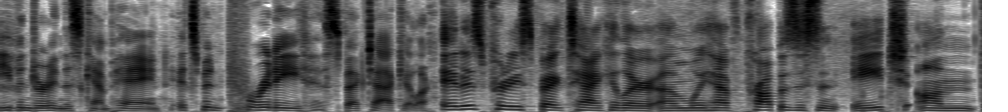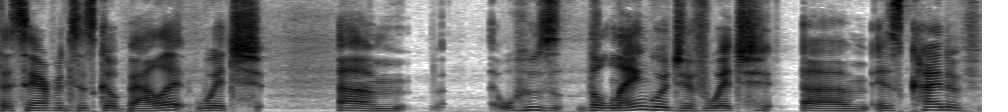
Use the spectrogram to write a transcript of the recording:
even during this campaign. It's been pretty spectacular. It is pretty spectacular. Um, we have Proposition H on the San Francisco ballot, which, um, whose the language of which um, is kind of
